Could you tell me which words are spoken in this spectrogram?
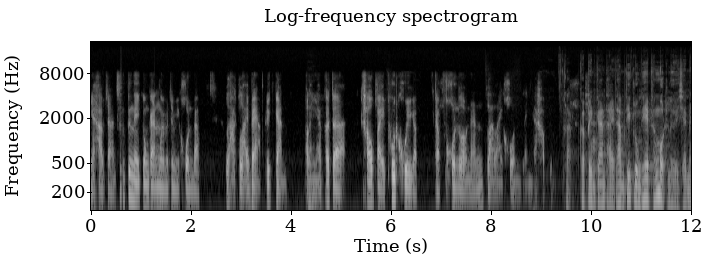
เงี้ยครับอาจารย์ซึ่งซึ่งในวงการมวยมันจะมีคนแบบหลากหลายแบบด้วยกันอะไรเงี้ยครับก็จะเข้าไปพูดคุยกับกับคนเหล่านั้นหลาย ๆ คนอะไรอย่างเงี้ยครับผมครับก็เป็นการถ่ายทำที่กรุงเทพทั้งหมดเลยใช่ไหม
